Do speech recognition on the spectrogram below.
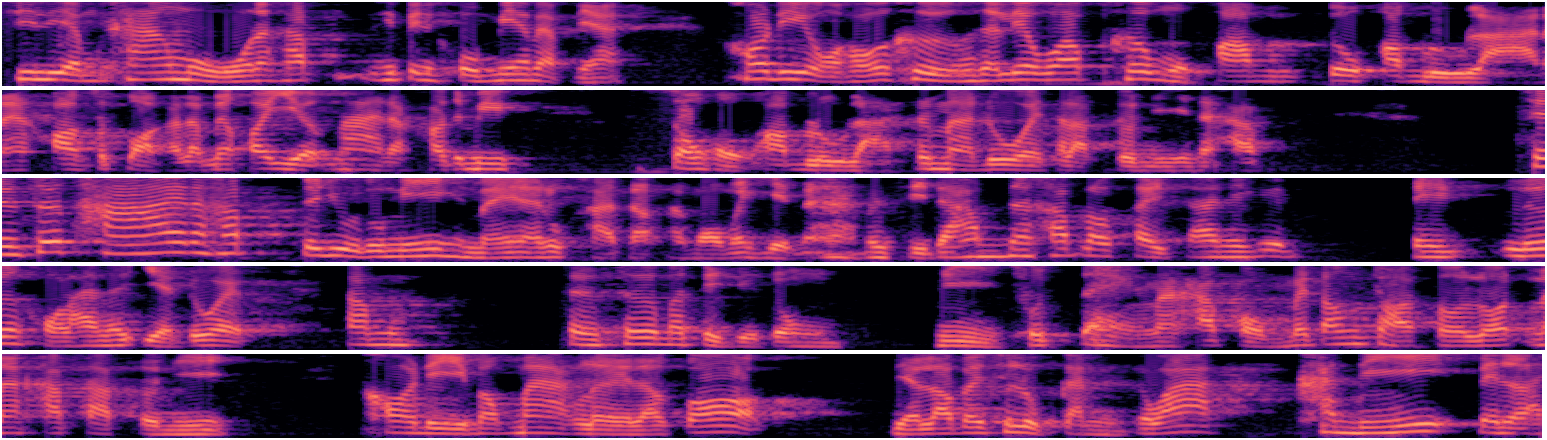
สี่เหลี่ยมข้างหมูนะครับที่เป็นโครเมียมแบบเนี้ยข้อดีของเขาก็คือเขาจะเรียกว่าเพิ่มความตัวความหรูหรานะความสปอร์ตอาจจะไม่ค่อยเยอะมากแต่เขาจะมีทรงของความหรูหราขึ้นมาด้วยสำหรับตัวนี้นะครับ เซ็นเซอร์ท้ายนะครับ จะอยู่ตรงนี้เห็นไหมนะลูกค้าจะมองไม่เห็นนะเป็นสีดำนะครับ เราใส่ใจในในเรื่องของรายละเอียดด้วยทำเซ็นเซอร์มาติดอยู่ตรงนี่ชุดแต่งนะครับ ผมไม่ต้องจอดตัวรถนะครับสำหรับตัวนี้ข้อดีมากๆเลย แล้วก็เดี๋ยวเราไปสรุปกันว่าคันนี้เป็นอะไร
